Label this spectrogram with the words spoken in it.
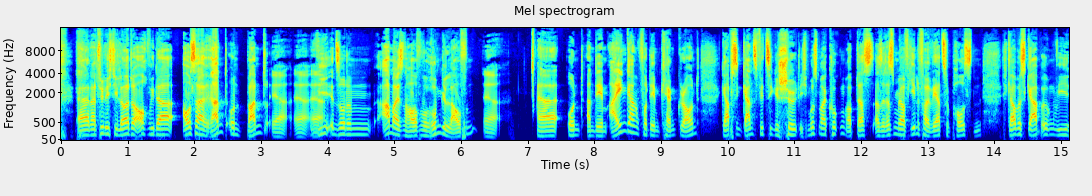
äh, natürlich die Leute auch wieder außer Rand und Band Ja, ja, ja. wie in so einem Ameisenhaufen rumgelaufen. ja. Äh, und an dem Eingang von dem Campground gab es ein ganz witziges Schild. Ich muss mal gucken, ob das, also das ist mir auf jeden Fall wert zu posten. Ich glaube, es gab irgendwie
